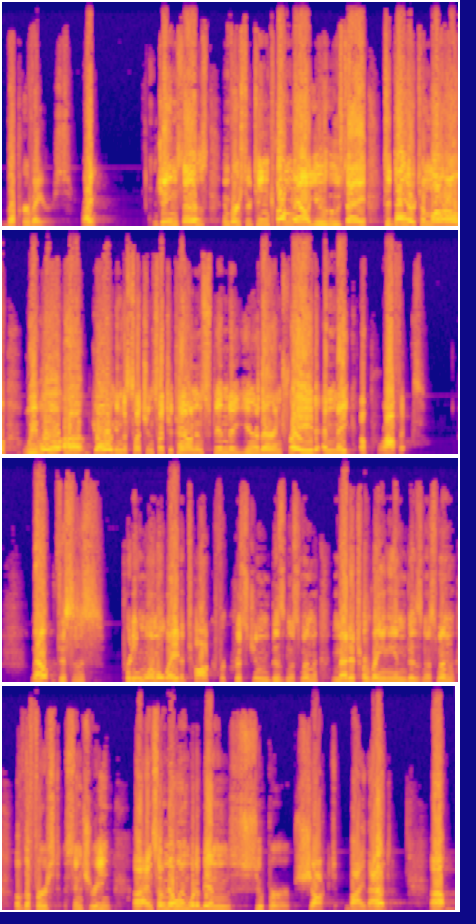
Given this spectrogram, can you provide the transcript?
the purveyors, right? James says in verse 13, Come now, you who say, Today or tomorrow we will uh, go into such and such a town and spend a year there and trade and make a profit. Now, this is pretty normal way to talk for Christian businessmen, Mediterranean businessmen of the first century. Uh, and so no one would have been super shocked by that. Uh,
